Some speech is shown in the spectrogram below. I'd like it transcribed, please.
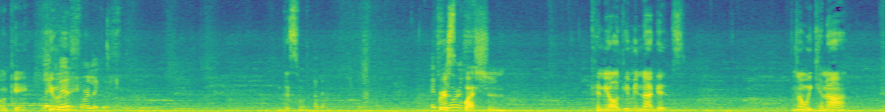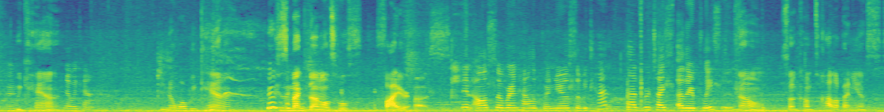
A. Okay. A. Like Q this and or like this? A. This one. Okay. It's First yours. question. Can y'all give me nuggets? No, we cannot. We can't. No, we can't. You know what we can't? Because McDonald's will fire us. And also, we're in jalapeno, so we can't advertise other places. No. So come to jalapenos.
